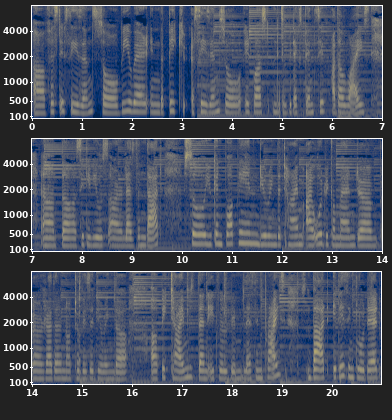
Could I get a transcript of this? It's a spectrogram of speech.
uh, festive seasons so we were in the peak season so it was a little bit expensive. Otherwise uh, the city views are less than that. So you can pop in during the time. I would recommend uh, uh, rather not to visit during the peak times. Then it will be less in price but it is included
